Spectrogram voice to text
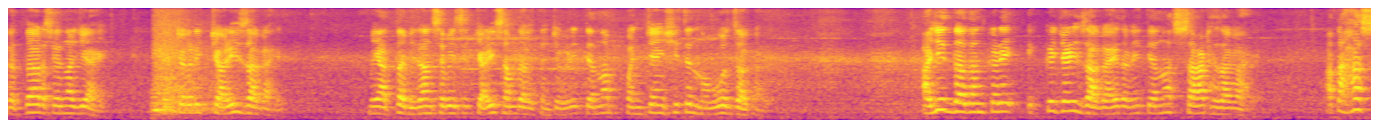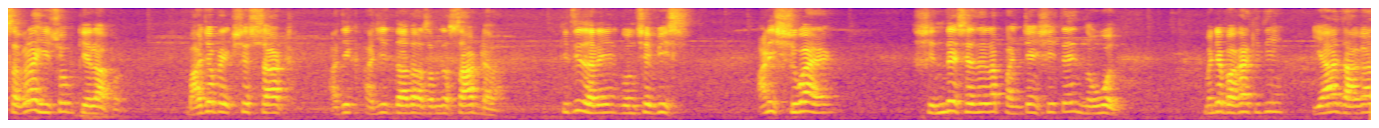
गद्दार सेना जी आहे त्यांच्याकडे चाळीस जागा आहेत. म्हणजे आत्ता विधानसभेचे चाळीस आमदार आहेत त्यांच्याकडे त्यांना पंच्याऐंशी ते नव्वद जागा आहेत. अजितदादांकडे एक्केचाळीस जागा आहेत आणि त्यांना साठ जागा आहेत. आता हा सगळा हिशोब केला आपण भाजप एकशे साठ अधिक अजितदादा समजा साठ डाला किती झाले? दोनशे वीस. आणि शिवाय शिंदे सेनेला पंच्याऐंशी ते नव्वद. म्हणजे बघा किती या जागा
